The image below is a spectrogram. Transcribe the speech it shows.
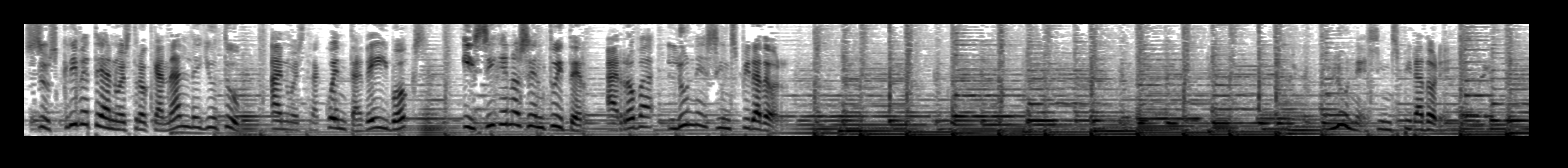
Suscríbete a nuestro canal de YouTube, a nuestra cuenta de iVoox y síguenos en Twitter, arroba lunesinspirador. Lunes Inspiradores.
